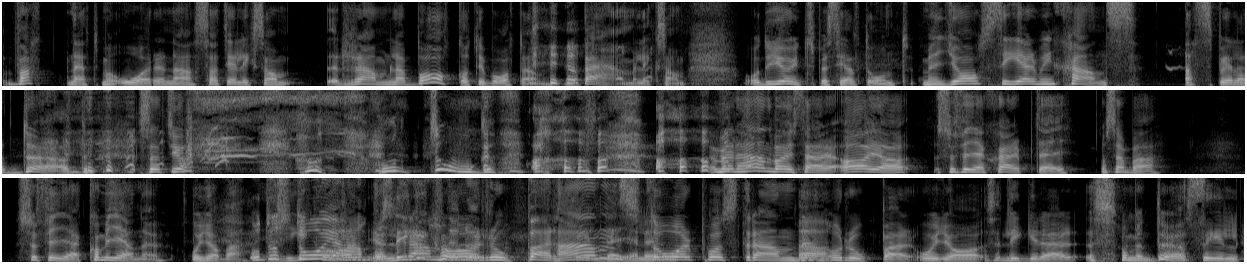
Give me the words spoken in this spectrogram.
vattnet med årorna så att jag liksom ramlar bakåt i båten. Bam! Liksom. Och det gör ju inte speciellt ont. Men jag ser min chans att spela död. Så att jag... Hon dog av... Men han var ju så här, ja ja, Sofia skärp dig. Och sen bara, Sofia kom igen nu. Och jag bara, Och då "Jag står ju han på stranden kvar." och ropar till han dig, eller hur? står på stranden Ja. och ropar och jag ligger där som en dödsill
